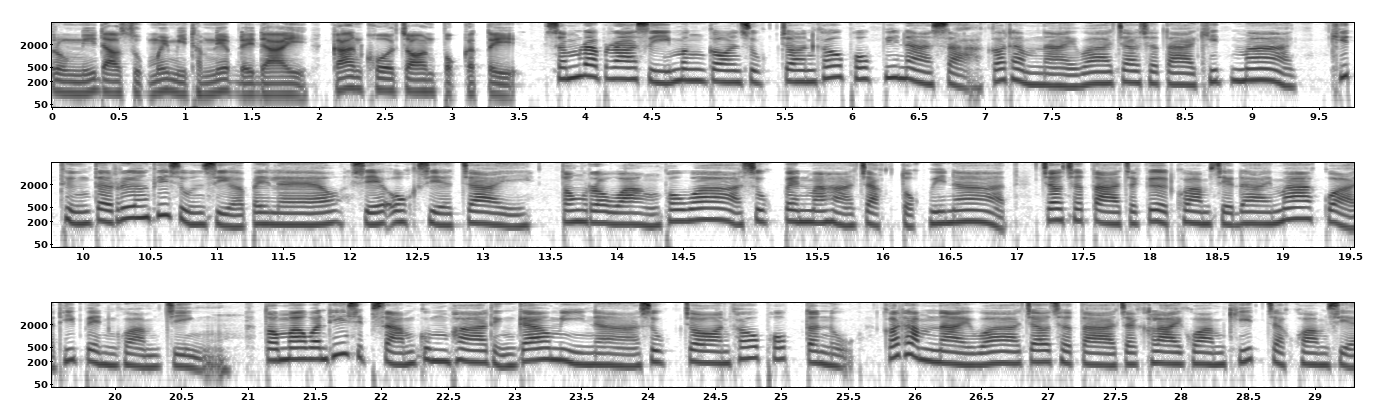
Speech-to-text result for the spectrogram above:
ตรงนี้ดาวศุกร์ไม่มีทำเนียบใด ๆ การโคจรปกติ สำหรับราศีมังกรสุขจรเข้าพบพินาศาก็ทำนายว่าเจ้าชะตาคิดมาก คิดถึงแต่เรื่องที่สูญเสียไปแล้ว เสียอกเสียใจ ต้องระวังเพราะว่าสุขเป็นมหาจักรตกวินาศเจ้าชะตาจะเกิดความเสียดายมากกว่าที่เป็นความจริง ต่อมาวันที่ 13 กุมภาถึง 9 มีนา สุขจรเข้าพบตนุ ก็ทำนายว่าเจ้าชะตาจะคลายความคิดจากความเสีย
